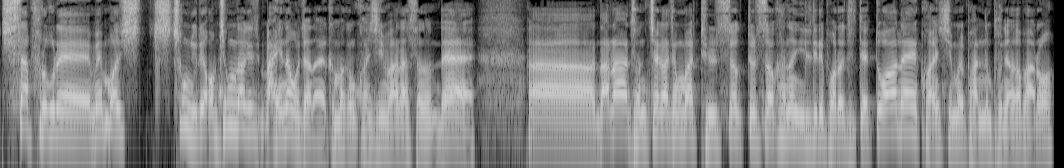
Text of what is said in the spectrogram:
시사 프로그램에 뭐, 시, 시청률이 엄청나게 많이 나오잖아요. 그만큼 관심이 많았었는데, 아, 나라 전체가 정말 들썩들썩 하는 일들이 벌어질 때 또 하나의 관심을 받는 분야가 바로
